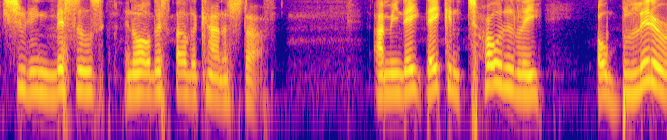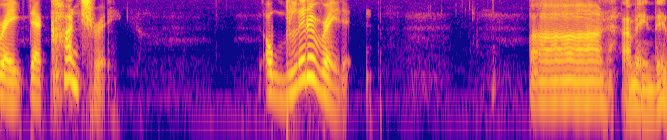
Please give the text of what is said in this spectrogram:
shooting missiles and all this other kind of stuff. I mean, they they can totally obliterate that country. Obliterate it. Uh, I mean, they,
